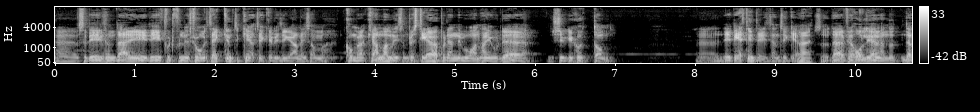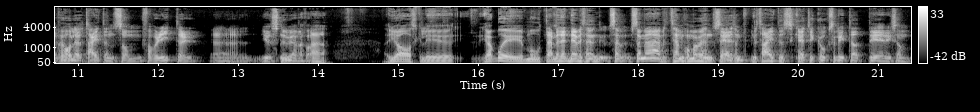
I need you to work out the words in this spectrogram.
Eh, Så det är, liksom, där är, det är fortfarande ett frågetecken tycker jag tycker lite grann. Liksom, kommer, kan han liksom prestera på den nivån han gjorde 2017? Eh, Det vet vi inte riktigt än tycker jag. Nej. Så därför håller jag, ändå, därför håller jag Titans som favoriter eh, just nu i alla fall. Ja. Jag skulle ju, jag går ju emot, Nej, men det, det, sen, sen, sen, men sen får man väl säga, med Titans kan jag tycka också lite att det är liksom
